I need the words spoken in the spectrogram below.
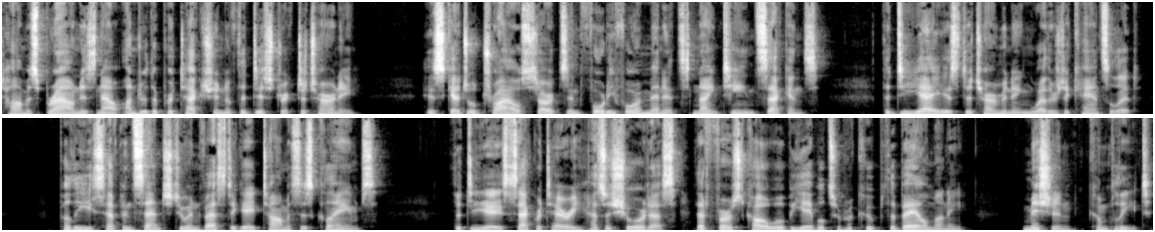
Thomas Brown is now under the protection of the district attorney. His scheduled trial starts in 44 minutes 19 seconds. The DA is determining whether to cancel it. Police have been sent to investigate Thomas's claims. The DA's secretary has assured us that First Call will be able to recoup the bail money. Mission complete.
